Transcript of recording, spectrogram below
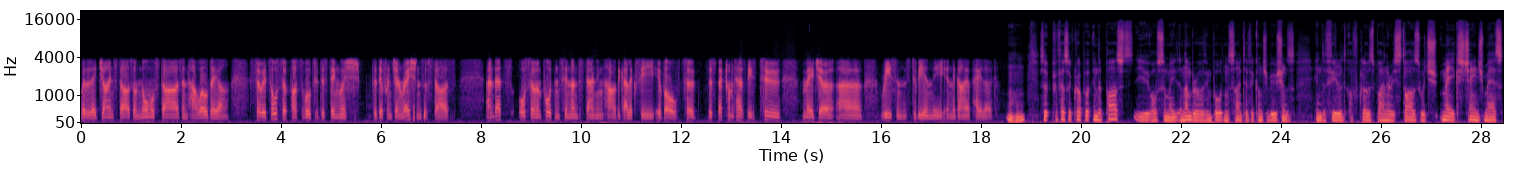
whether they're giant stars or normal stars, and how old they are. So it's also possible to distinguish the different generations of stars. And that's also important in understanding how the galaxy evolved. So the spectrometer has these two major uh, reasons to be in the in the Gaia payload. Mm-hmm. So, Professor Cropper, in the past, you also made a number of important scientific contributions in the field of close binary stars, which may exchange mass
